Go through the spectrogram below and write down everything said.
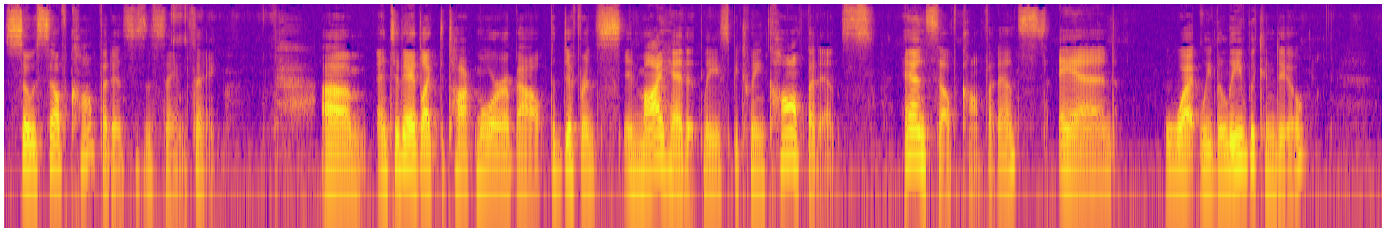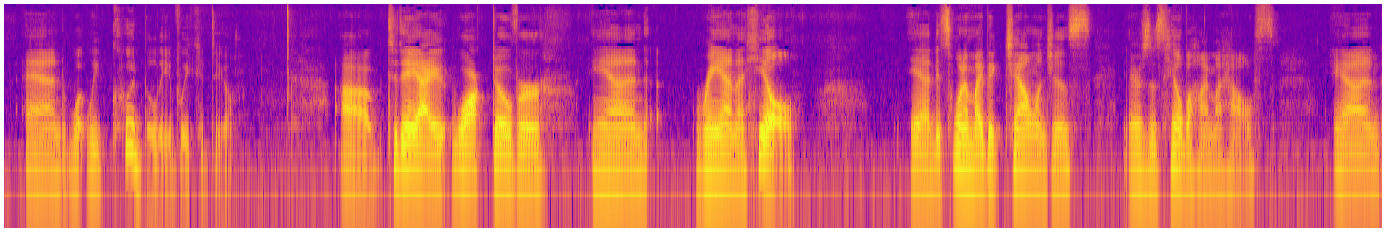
So, self confidence is the same thing. Um, and today I'd like to talk more about the difference, in my head at least, between confidence and self confidence and what we believe we can do and what we could believe we could do. Uh, today I walked over and ran a hill and it's one of my big challenges. There's this hill behind my house, and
